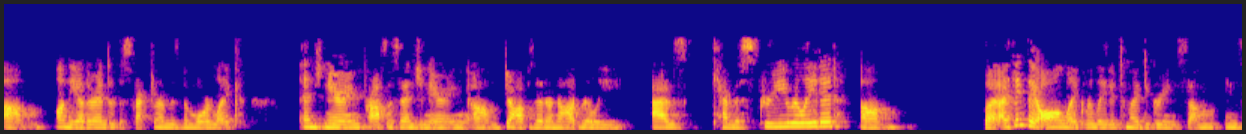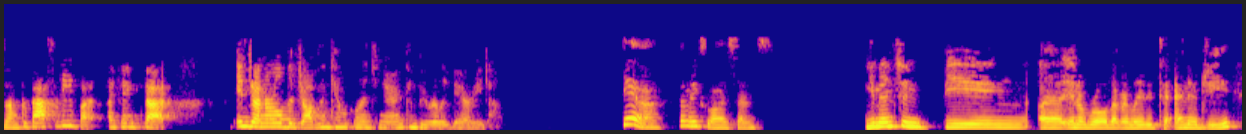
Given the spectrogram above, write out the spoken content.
um, on the other end of the spectrum is the more like engineering, process engineering um, jobs that are not really as chemistry related. Um, but I think they all like related to my degree in some in some capacity. But I think that in general, the jobs in chemical engineering can be really varied. Yeah, that makes a lot of sense. You mentioned being uh, in a role that related to energy.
